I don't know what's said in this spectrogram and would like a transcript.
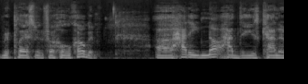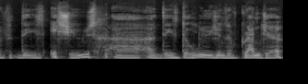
replacement for Hulk Hogan. Uh, had he not had these kind of these issues, uh, these delusions of grandeur,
